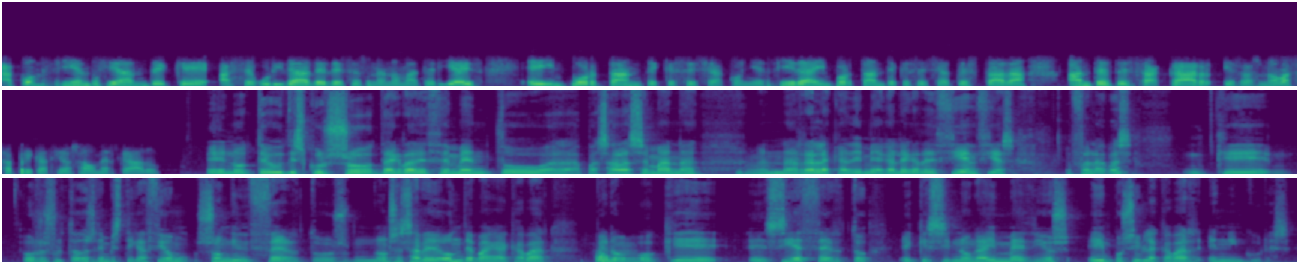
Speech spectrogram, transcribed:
a conciencia de que a seguridade deses nanomateriais é importante que se xa coñecida, é importante que se xa testada antes de sacar esas novas aplicacións ao mercado. E no teu discurso de agradecemento a pasada semana semana mm. na Real Academia Galega de Ciencias, falabas que os resultados de investigación son incertos, non se sabe onde van a acabar, pero uh -huh. o que eh, si é certo é que se non hai medios é imposible acabar en ningures.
